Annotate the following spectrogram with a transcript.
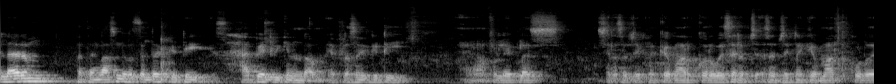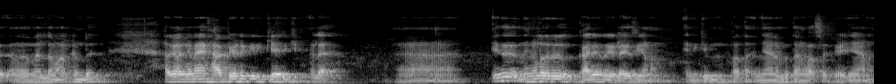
എല്ലാവരും പത്താം ക്ലാസ്സിന്റെ റിസൾട്ട് കിട്ടി ഹാപ്പി ആയിട്ടിരിക്കുന്നുണ്ടാവും. എ പ്ലസ് ഒക്കെ കിട്ടി. ഫുൾ എ പ്ലസ് ചില സബ്ജക്റ്റിനൊക്കെ മാർക്ക് കുറവ് ചില സബ്ജക്റ്റിനൊക്കെ മാർക്ക് കൂടുതൽ നല്ല മാർക്കുണ്ട് അതൊക്കെ അങ്ങനെ ഹാപ്പി ആയിട്ടൊക്കെ ഇരിക്കുകയായിരിക്കും അല്ലേ? ഇത് നിങ്ങളൊരു കാര്യം റിയലൈസ് ചെയ്യണം. എനിക്കും പത്താം ഞാനും പത്താം ക്ലാസ് കഴിഞ്ഞാണ്.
